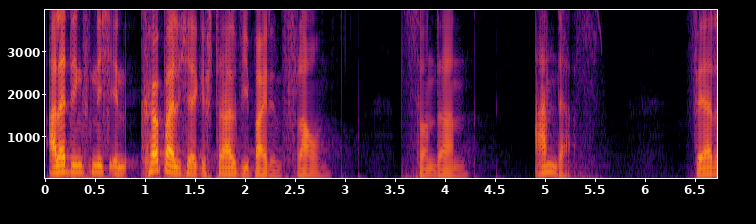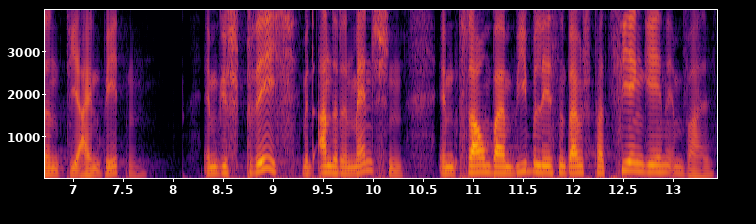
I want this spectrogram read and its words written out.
Allerdings nicht in körperlicher Gestalt wie bei den Frauen, sondern anders. Während die einen beten, im Gespräch mit anderen Menschen, im Traum beim Bibellesen, beim Spazierengehen im Wald.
